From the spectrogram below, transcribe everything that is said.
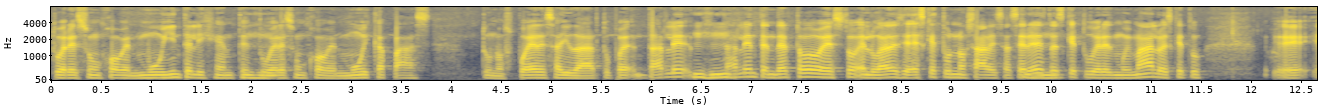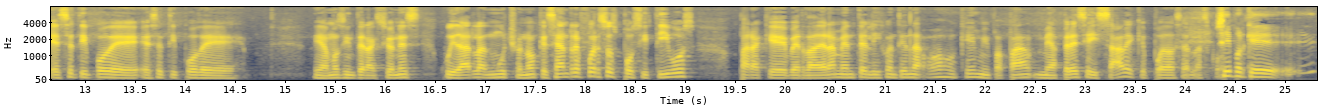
Tú eres un joven muy inteligente, tú eres un joven muy capaz, tú nos puedes ayudar, tú puedes darle, darle a entender todo esto en lugar de decir, es que tú no sabes hacer esto, es que tú eres muy malo, es que tú... Eh, ese tipo de, ese tipo de, digamos, interacciones, cuidarlas mucho, ¿no? Que sean refuerzos positivos para que verdaderamente el hijo entienda, oh, ok, mi papá me aprecia y sabe que puedo hacer las cosas. Sí, porque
